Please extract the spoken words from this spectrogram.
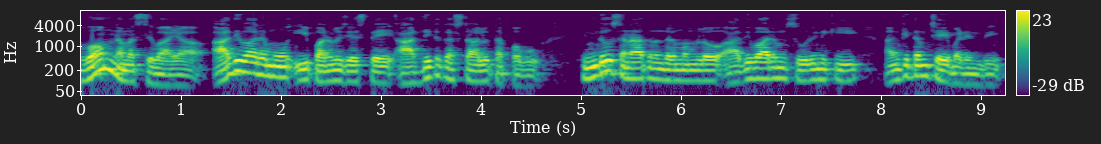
ఓం నమ శివాయ. ఆదివారము ఈ పనులు చేస్తే ఆర్థిక కష్టాలు తప్పవు. హిందూ సనాతన ధర్మంలో ఆదివారం సూర్యునికి అంకితం చేయబడింది.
